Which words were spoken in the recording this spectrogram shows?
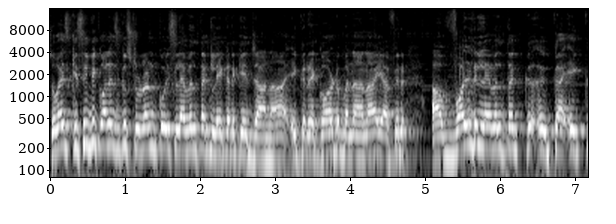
सो so किसी भी कॉलेज के स्टूडेंट को इस लेवल तक लेकर के जाना, एक रिकॉर्ड बनाना या फिर वर्ल्ड लेवल तक का एक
